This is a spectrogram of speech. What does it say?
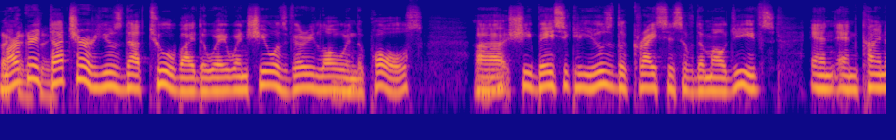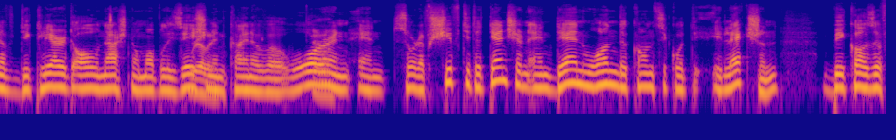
that kind of Margaret. Thatcher used that too, by the way, when she was very low Mm-hmm. in the polls. Uh, she basically used the crisis of the Maldives and, and kind of declared all national mobilization Really? and kind of a war Yeah. and, and sort of shifted attention and then won the consequent election because of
